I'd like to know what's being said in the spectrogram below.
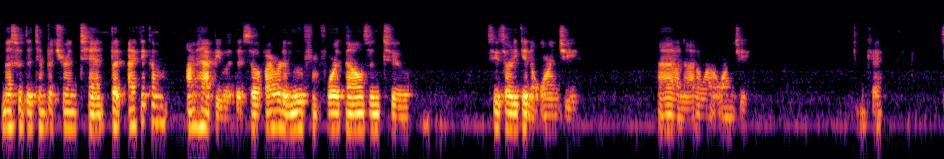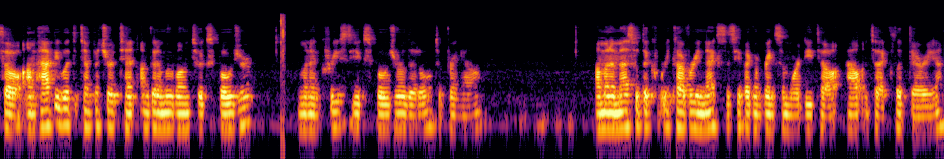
mess with the temperature and tint, but I think I'm, I'm happy with it. So if I were to move from 4,000 to, see it's already getting orangey. I don't know, I don't want orangey. Okay, so I'm happy with the temperature tint. I'm going to move on to exposure. I'm going to increase the exposure a little to bring out. I'm going to mess with the recovery next to see if I can bring some more detail out into that clipped area.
